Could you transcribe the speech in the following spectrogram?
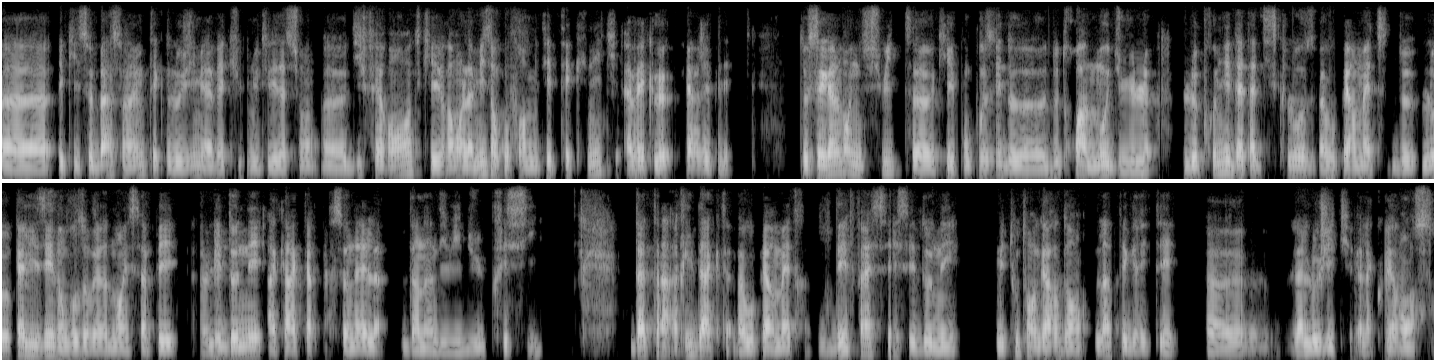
euh, et qui se base sur la même technologie, mais avec une utilisation euh, différente, qui est vraiment la mise en conformité technique avec le RGPD. C'est également une suite qui est composée de, trois modules. Le premier, Data Disclose, va vous permettre de localiser dans vos environnements SAP les données à caractère personnel d'un individu précis. Data Redact va vous permettre d'effacer ces données, mais tout en gardant l'intégrité, euh, la logique, la cohérence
